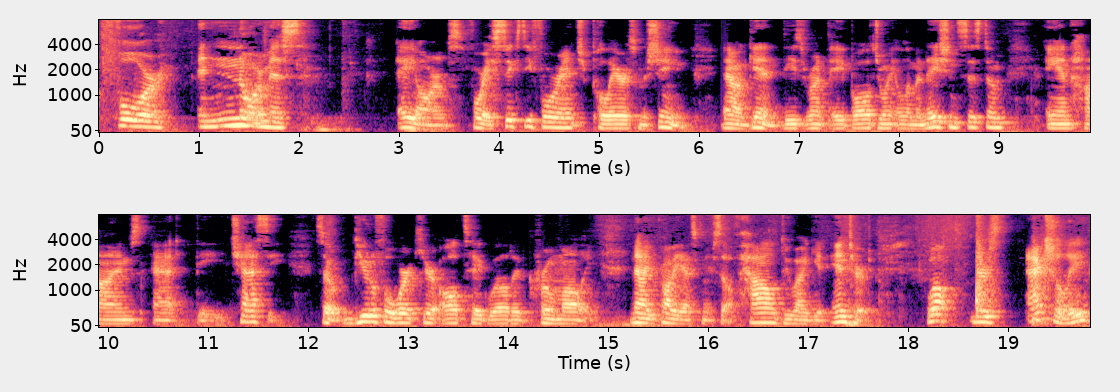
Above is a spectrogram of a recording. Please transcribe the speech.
four enormous A-arms for a 64 inch Polaris machine. Now again, these run a ball joint elimination system and Heims at the chassis. So beautiful work here, all TIG welded chromoly. Now you're probably asking yourself, how do I get entered? Well, there's actually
